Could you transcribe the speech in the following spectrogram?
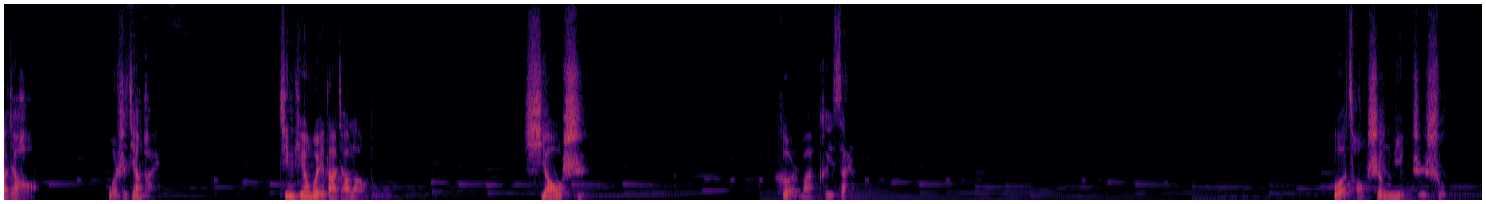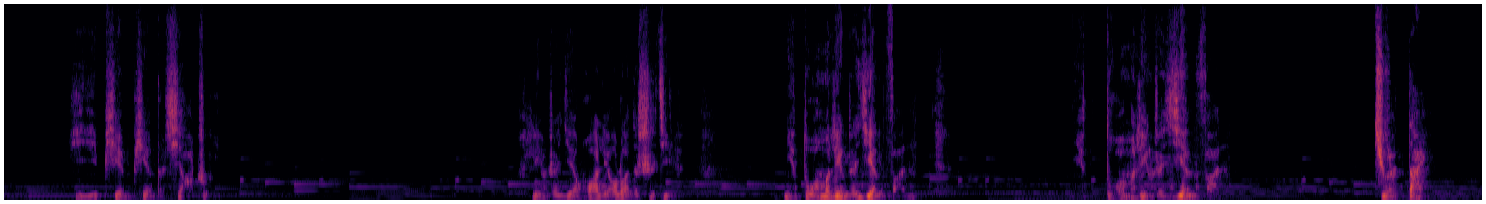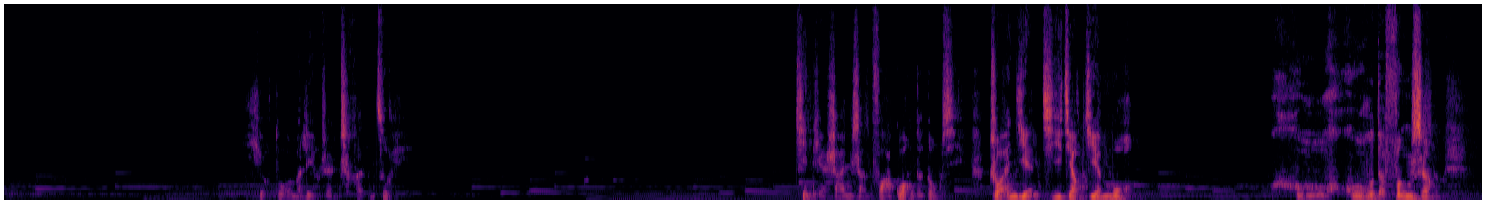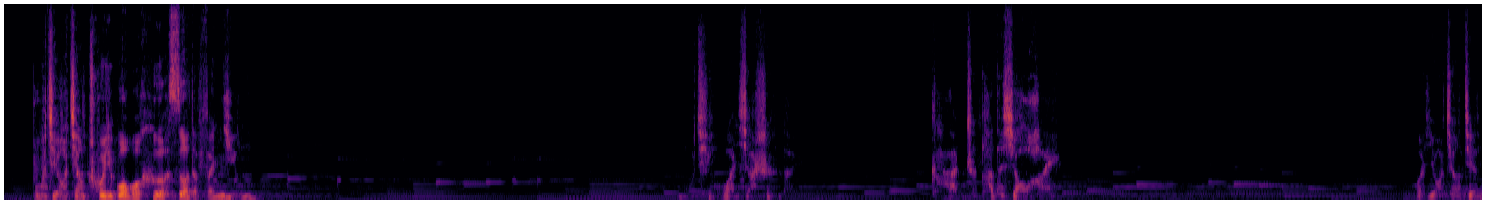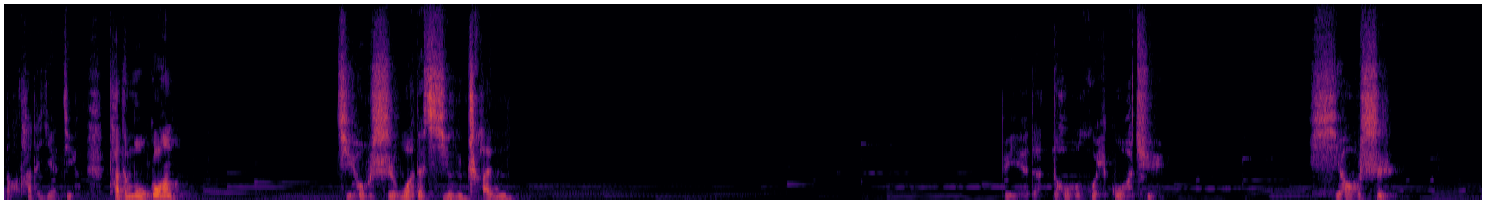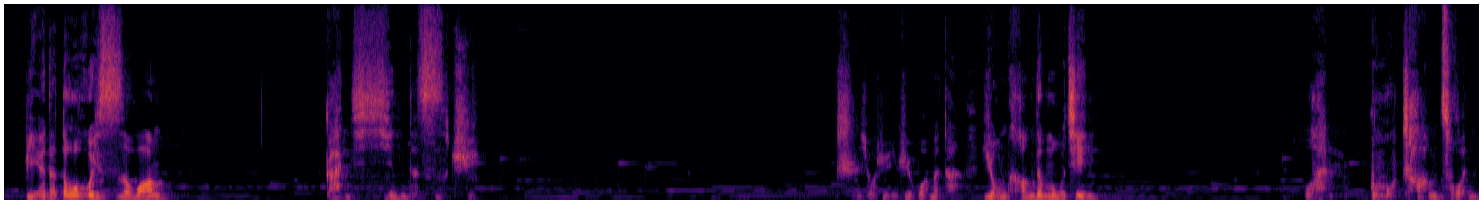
大家好，我是江海。今天为大家朗读《消逝》，赫尔曼·黑塞。我从生命之树一片片的下坠，令人眼花缭乱的世界。你多么令人厌烦！你多么令人厌烦！倦怠，有多么令人沉醉！今天闪闪发光的东西，转眼即将淹没。呼呼的风声。不久将吹过我褐色的坟茔。母亲弯下身来，看着他的小孩。我又将见到他的眼睛，他的目光，就是我的星辰。别的都会过去，消逝；别的都会死亡，甘心的死去。只有孕育我们的永恒的母亲，万古长存。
